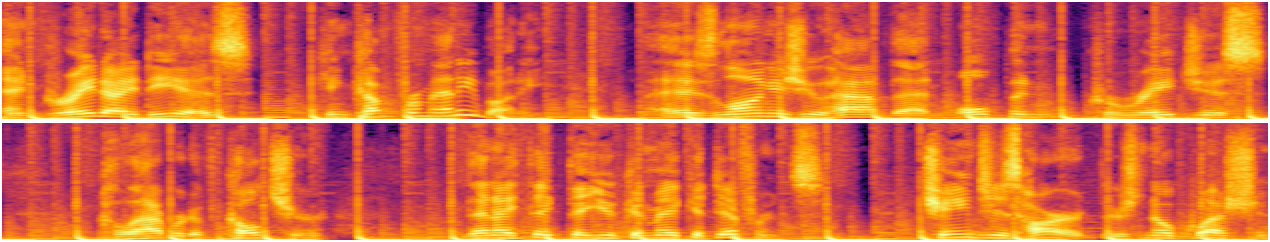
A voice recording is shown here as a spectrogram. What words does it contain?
And great ideas can come from anybody. As long as you have that open, courageous, collaborative culture, then I think that you can make a difference. Change is hard, there's no question.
